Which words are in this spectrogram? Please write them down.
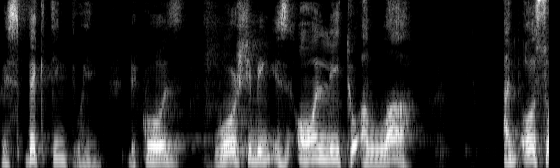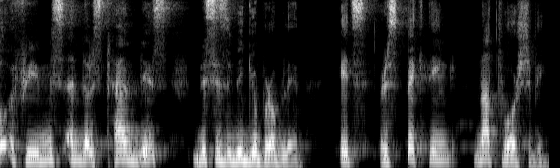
respecting to him, because worshipping is only to Allah. And also, if we misunderstand this, this is a big problem. It's respecting, not worshipping.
